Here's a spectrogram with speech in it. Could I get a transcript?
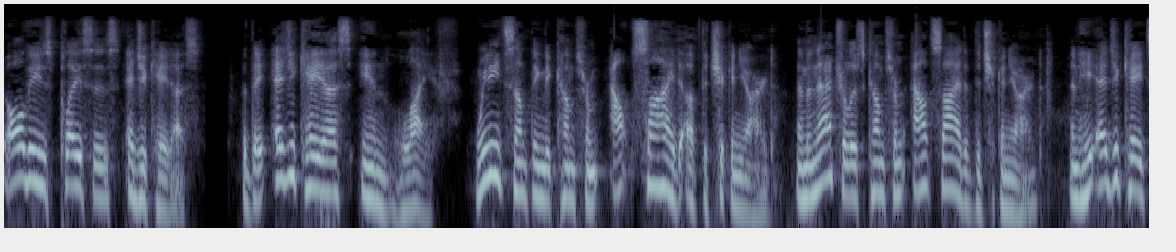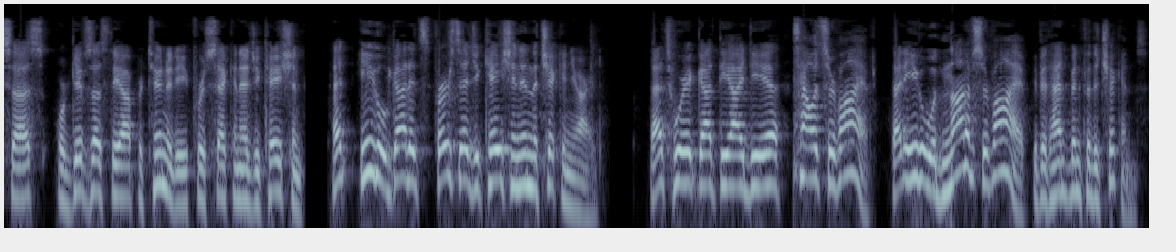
all these places educate us. But they educate us in life. We need something that comes from outside of the chicken yard. And the naturalist comes from outside of the chicken yard. And he educates us or gives us the opportunity for second education. That eagle got its first education in the chicken yard. That's where it got the idea. That's how it survived. That eagle would not have survived if it hadn't been for the chickens.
